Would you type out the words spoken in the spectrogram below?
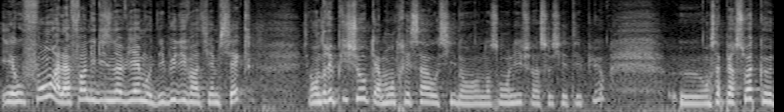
et au fond, à la fin du 19e, au début du 20e siècle, c'est André Pichot qui a montré ça aussi dans, dans son livre sur la société pure, on s'aperçoit que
